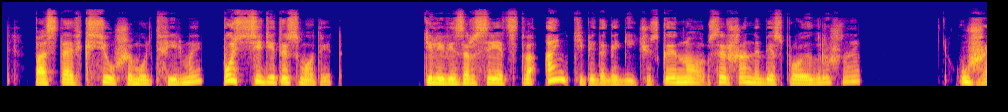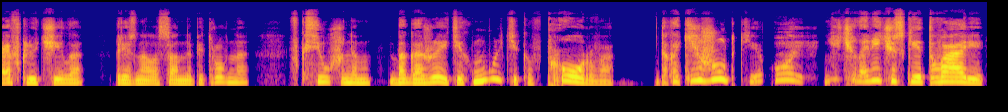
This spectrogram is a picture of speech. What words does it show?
— поставь Ксюше мультфильмы, пусть сидит и смотрит. Телевизор — средство антипедагогическое, но совершенно беспроигрышное. — Уже включила, — призналась Анна Петровна. В Ксюшином багаже этих мультиков прорва. Да какие жуткие! Ой, нечеловеческие твари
